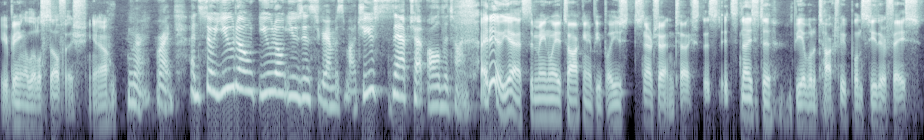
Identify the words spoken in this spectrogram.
you're being a little selfish. You know. Right, right. And so you don't you don't use Instagram as much. You use Snapchat all the time. I do. Yeah, it's the main way of talking to people. I use Snapchat and text. It's it's nice to be able to talk to people and see their face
